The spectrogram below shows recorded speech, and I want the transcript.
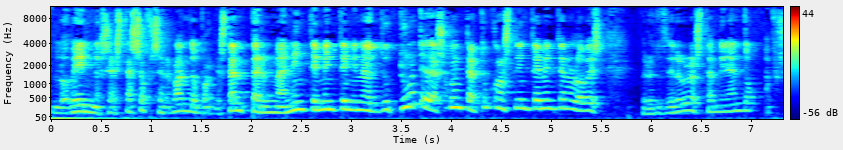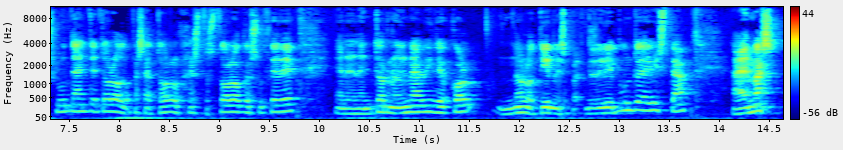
lo ven, o sea, estás observando porque están permanentemente mirando. Tú, no te das cuenta, tú conscientemente no lo ves, pero tu cerebro está mirando absolutamente todo lo que pasa, todos los gestos, todo lo que sucede en el entorno. En una videocall no lo tienes. Desde mi punto de vista, además,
